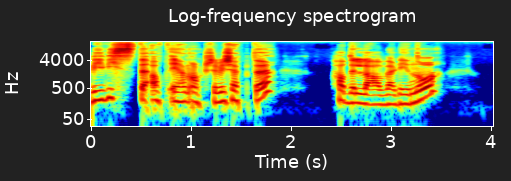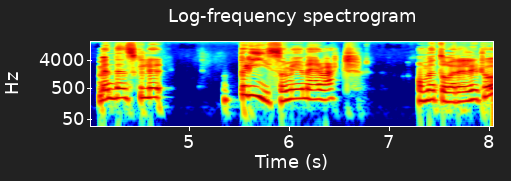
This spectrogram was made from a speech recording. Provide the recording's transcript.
vi visste at en aksje vi kjøpte, hadde lav verdi nå, men den skulle bli så mye mer verdt om et år eller to.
